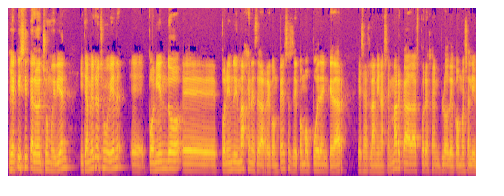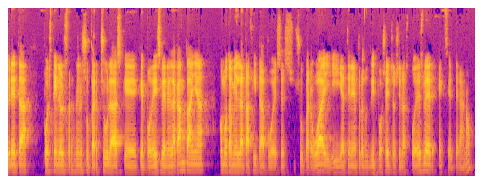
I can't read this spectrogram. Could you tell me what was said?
Y aquí sí te lo he hecho muy bien y también lo he hecho muy bien eh, poniendo, eh, poniendo imágenes de las recompensas, de cómo pueden quedar esas láminas enmarcadas, por ejemplo, de cómo esa libreta pues tiene ilustraciones súper chulas que, podéis ver en la campaña, como también la tacita pues es súper guay y ya tiene prototipos hechos y las puedes ver, etcétera, ¿no?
